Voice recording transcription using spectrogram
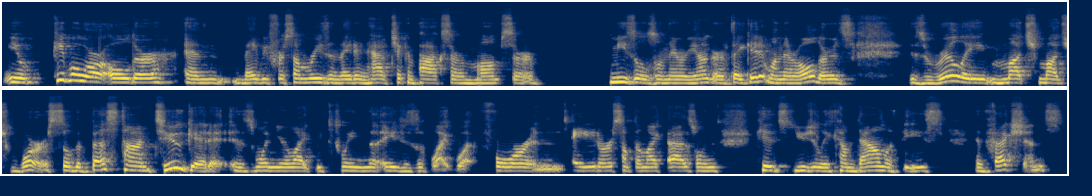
you know people who are older and maybe for some reason they didn't have chickenpox or mumps or measles when they were younger if they get it when they're older it's is really much, much worse. So the best time to get it is when you're like between the ages of like what, four and eight or something like that is when kids usually come down with these infections.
